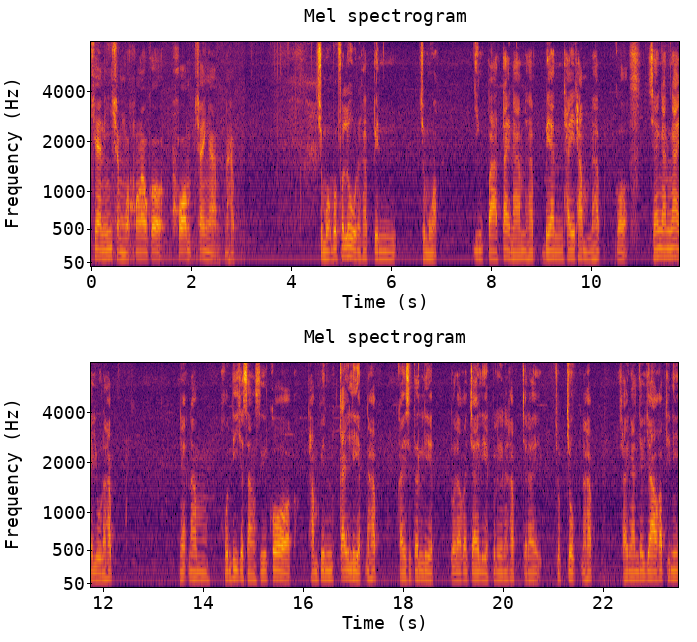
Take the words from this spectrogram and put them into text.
แค่นี้ฉมวกของเราก็พร้อมใช้งานนะครับฉมวกบัฟฟาโลนะครับ เป็นฉมวกยิงปลาใต้น้ำนะครับ แบรนด์ไทยทำนะครับ ก็ใช้งานง่ายอยู่นะครับ แนะนำคนที่จะสั่งซื้อก็ทำเป็นไกลเลดนะครับ ไกลสแตนเลสตัวเรากระจายเลดไปเลยนะครับ จะได้จบๆนะครับ ใช้งานยาวๆครับที่นี้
